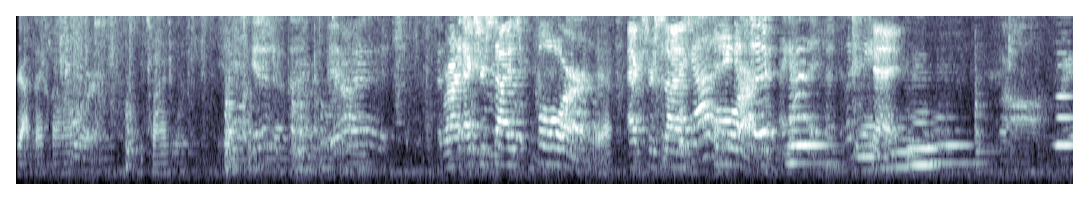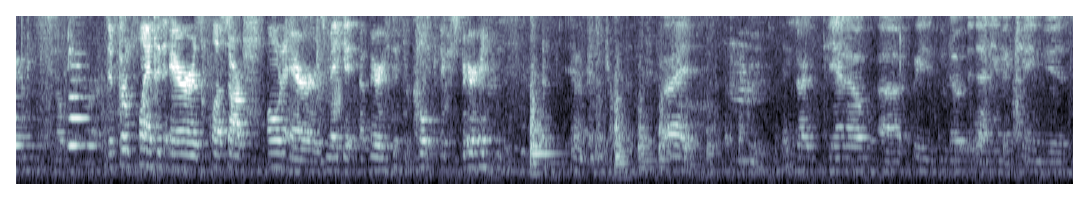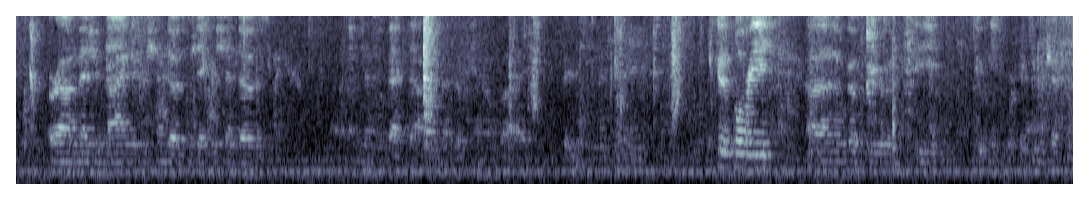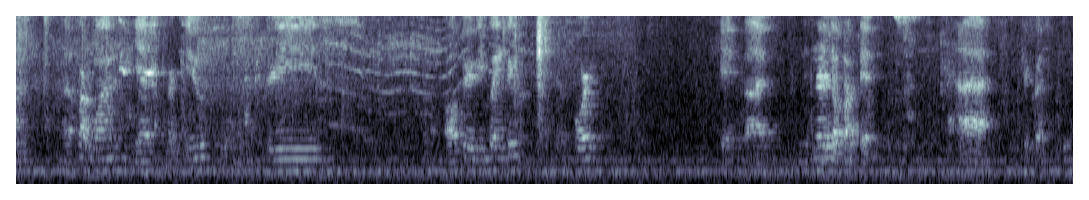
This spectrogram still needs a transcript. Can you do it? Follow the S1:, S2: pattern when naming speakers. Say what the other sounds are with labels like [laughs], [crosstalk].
S1: Got that camera. It's fine.
S2: We're on exercise four.
S1: Yeah.
S2: Exercise
S3: I got it.
S2: four.
S3: I got it. Look at me.
S2: Okay. Different planted errors plus our own errors make it a very difficult [laughs] experience.
S4: Alright, starts piano, uh, please note the dynamic changes around measure nine, the crescendos and decrescendos. And then we're back down to mezzo piano by thirteen. Let's get a full read, uh, and then we'll go through and see, see what we need to work, keep on track on. Uh, part one, yes, part two, threes, all three of you playing three? Four? Okay, five.
S5: There's no five.
S4: Fifth. Ah, good question.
